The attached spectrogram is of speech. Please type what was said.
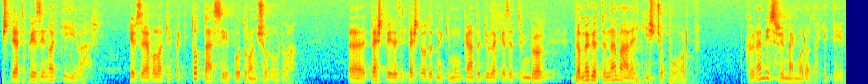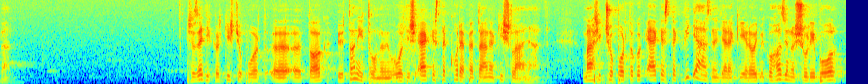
És tudjátok, hogy ez egy nagy kihívás. Képzelj el valakit, aki totál szét volt roncsolódva. Testvérezik, testvér adott neki munkát a gyülekezetünkből, de mögötte nem áll egy kis csoport, akkor nem biztos, hogy megmarad a hitében. És az egyik a kis csoport tag, ő tanítónő volt, és elkezdte korepetálni a kislányát másik csoportok elkezdtek vigyázni a gyerekére, hogy mikor hazajön a suliból,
